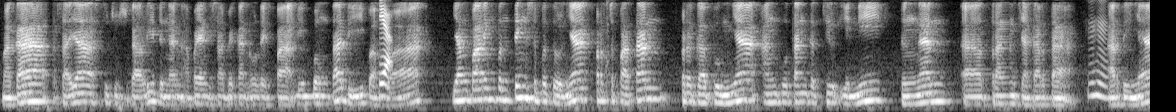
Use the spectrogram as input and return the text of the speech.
Maka saya setuju sekali dengan apa yang disampaikan oleh Pak Limbong tadi bahwa yeah yang paling penting sebetulnya percepatan bergabungnya angkutan kecil ini dengan uh, Transjakarta. Mm-hmm. Artinya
